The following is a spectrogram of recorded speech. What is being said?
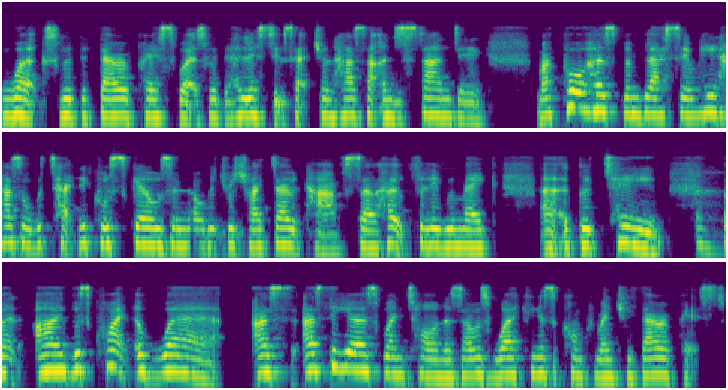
works with the therapist works with the holistic sector and has that understanding. My poor husband bless him he has all the technical skills and knowledge which I don't have so hopefully we make uh, a good team. But I was quite aware as as the years went on, as I was working as a complementary therapist,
